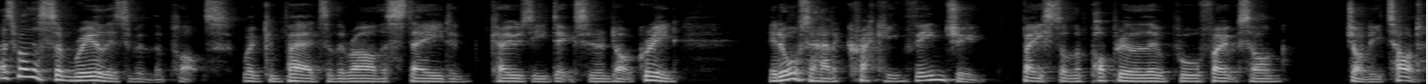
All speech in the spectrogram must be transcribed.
As well as some realism in the plot, when compared to the rather staid and cosy Dixon and Dock Green, it also had a cracking theme tune based on the popular Liverpool folk song Johnny Todd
